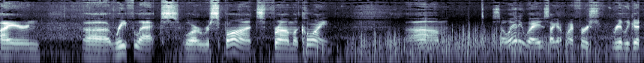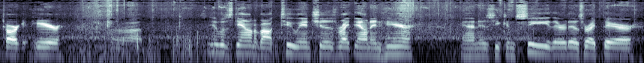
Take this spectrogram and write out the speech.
iron uh, reflex or response from a coin. Um, so anyways, I got my first really good target here. Uh, it was down about two inches right down in here and as you can see there it is right there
